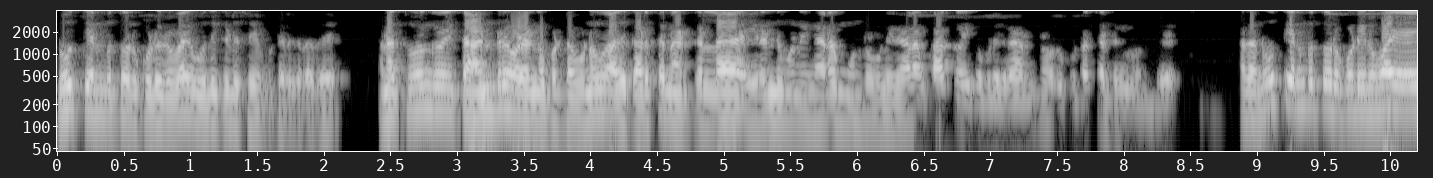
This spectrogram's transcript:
நூத்தி எண்பத்தோரு கோடி ரூபாய் ஒதுக்கீடு செய்யப்பட்டிருக்கிறது. ஆனா துவங்கி வைத்த அன்று வழங்கப்பட்ட உணவு அதுக்கு அடுத்த நாட்கள்ல இரண்டு மணி நேரம் மூன்று மணி நேரம் காக்க வைக்கப்படுகிறார் ஒரு குற்றச்சாட்டுகள் வந்து அந்த நூத்தி எண்பத்தோரு கோடி ரூபாயை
